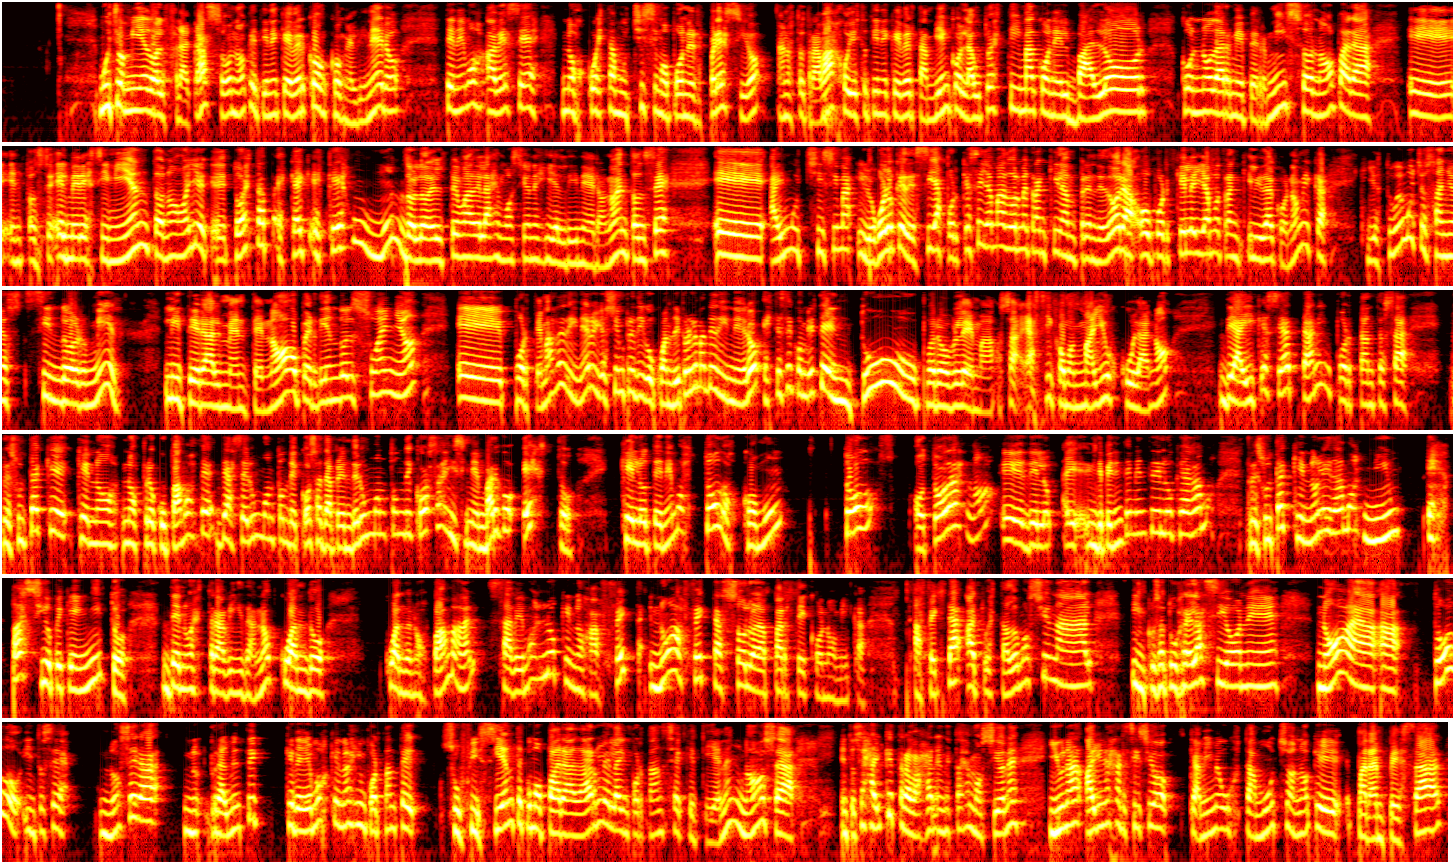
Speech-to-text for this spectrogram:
mucho miedo al fracaso, ¿no? Que tiene que ver con, con el dinero tenemos a veces, nos cuesta muchísimo poner precio a nuestro trabajo y esto tiene que ver también con la autoestima, con el valor, con no darme permiso, ¿no? Para, eh, entonces, el merecimiento, ¿no? Oye, que todo está, es que, es que es un mundo lo del tema de las emociones y el dinero, ¿no? Entonces, eh, hay muchísimas, y luego lo que decías, ¿por qué se llama Duerme Tranquila Emprendedora o por qué le llamo Tranquilidad Económica? Que yo estuve muchos años sin dormir literalmente, ¿no? O perdiendo el sueño eh, por temas de dinero. Yo siempre digo, cuando hay problemas de dinero, este se convierte en tu problema, o sea, así como en mayúscula, ¿no? De ahí que sea tan importante, o sea, resulta que, nos, preocupamos de, hacer un montón de cosas, de aprender un montón de cosas y sin embargo esto, que lo tenemos todos común, todos o todas, ¿no? Eh, de eh, independientemente de lo que hagamos, resulta que no le damos ni un espacio pequeñito de nuestra vida, ¿no? Cuando, cuando nos va mal, sabemos lo que nos afecta. No afecta solo a la parte económica, afecta a tu estado emocional, incluso a tus relaciones, ¿no? A, todo. Entonces, no será, realmente creemos que no es importante suficiente como para darle la importancia que tienen, ¿no? O sea, entonces hay que trabajar en estas emociones y una, hay un ejercicio que a mí me gusta mucho, ¿no? Que para empezar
